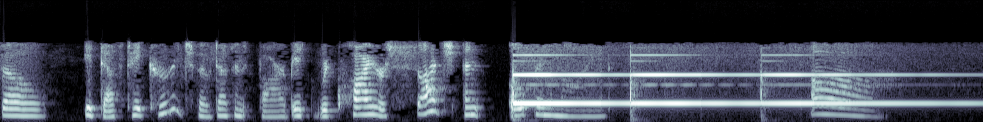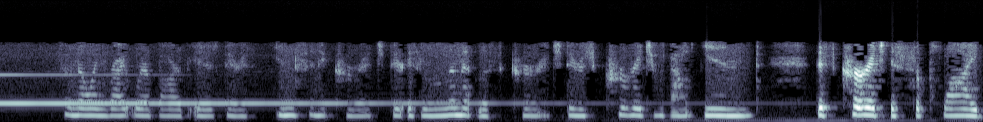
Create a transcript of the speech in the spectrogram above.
So it does take courage, though, doesn't it, Barb? It requires such an open mind. Ah. So knowing right where Barb is, there is infinite courage. There is limitless courage. There is courage without end. This courage is supplied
